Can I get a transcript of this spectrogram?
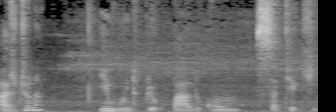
Arjuna e muito preocupado com Satyaki.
